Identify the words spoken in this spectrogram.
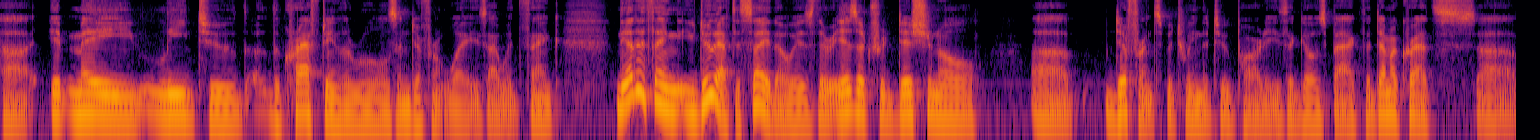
uh, it may lead to the crafting of the rules in different ways, I would think. The other thing you do have to say, though, is there is a traditional uh, difference between the two parties that goes back. The Democrats uh,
